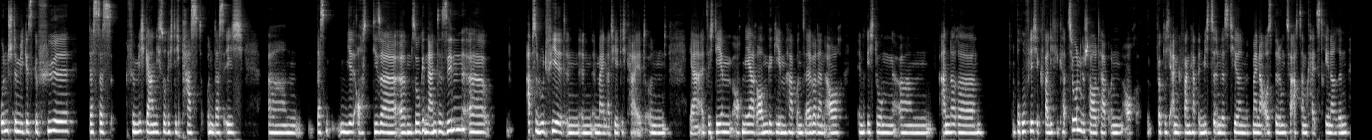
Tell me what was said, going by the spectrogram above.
unstimmiges Gefühl, dass das für mich gar nicht so richtig passt und dass ich ähm, dass mir auch dieser ähm, sogenannte Sinn äh, absolut fehlt in, in, in meiner Tätigkeit. Und ja, als ich dem auch mehr Raum gegeben habe und selber dann auch in Richtung ähm, andere berufliche Qualifikationen geschaut habe und auch wirklich angefangen habe, in mich zu investieren mit meiner Ausbildung zur Achtsamkeitstrainerin,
